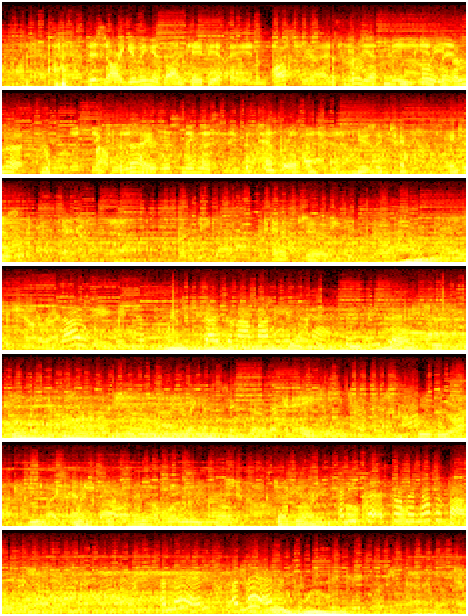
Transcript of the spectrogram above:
This arguing is on KPFA in Austria and KPFB in Linz. alert You're listening to listener, listening, listening. The tempo of the music changes. And it's to, to counteract No, we, we just we just showed them our money and speak English. Uh, you wake up at 6, go to work at 8. By 10 o'clock. And he put us on another bus. And then, and then,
